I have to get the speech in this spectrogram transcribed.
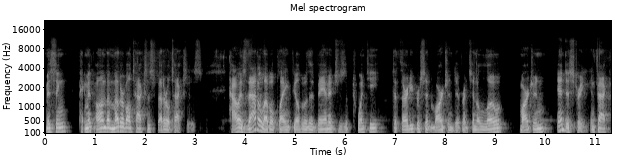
missing payment on the mother of all taxes, federal taxes. How is that a level playing field with advantages of 20 to 30% margin difference in a low margin industry. In fact,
